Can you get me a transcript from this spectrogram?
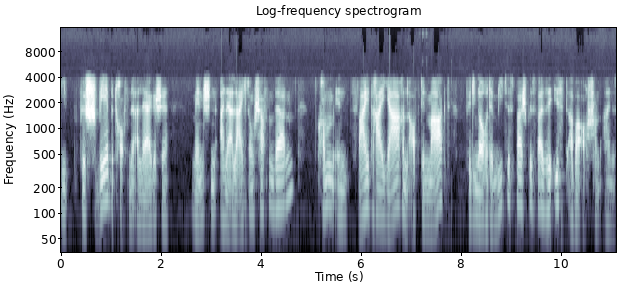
die für schwer betroffene allergische Menschen eine Erleichterung schaffen werden, kommen in zwei, drei Jahren auf den Markt. Für die Neurodermitis beispielsweise ist aber auch schon eines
